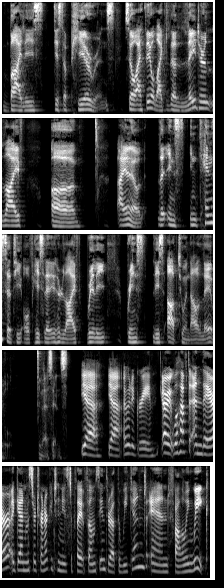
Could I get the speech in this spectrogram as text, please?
by this disappearance. So I feel like the later life, uh, I don't know, the in- intensity of his later life really brings this up to another level in that sense. Yeah, yeah, I would agree. All right, we'll have to end there. Again, Mr. Turner continues to play at Film Scene throughout the weekend and following week.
